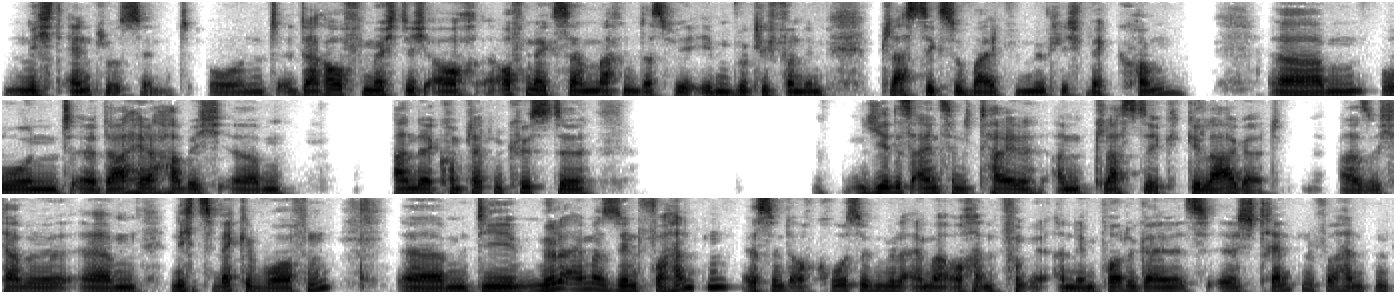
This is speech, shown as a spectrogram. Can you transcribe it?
nicht endlos sind. Und darauf möchte ich auch aufmerksam machen, dass wir eben wirklich von dem Plastik so weit wie möglich wegkommen. Ähm, und äh, daher habe ich ähm, an der kompletten Küste jedes einzelne Teil an Plastik gelagert. Also ich habe ähm, nichts weggeworfen. Ähm, die Mülleimer sind vorhanden. Es sind auch große Mülleimer auch an, an den Portugal äh, Stränden vorhanden.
